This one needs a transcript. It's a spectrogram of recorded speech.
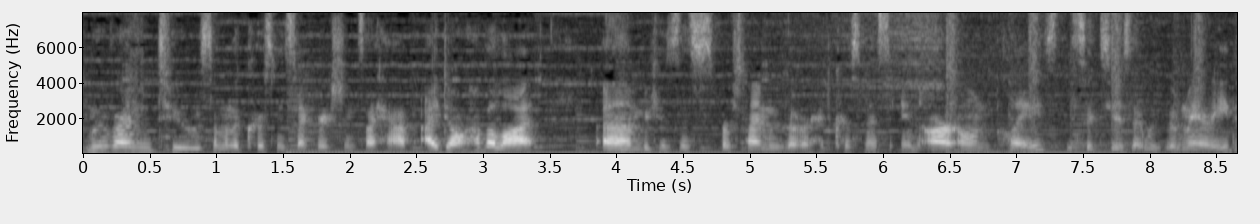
move on to some of the Christmas decorations I have. I don't have a lot um, because this is the first time we've ever had Christmas in our own place, the six years that we've been married.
